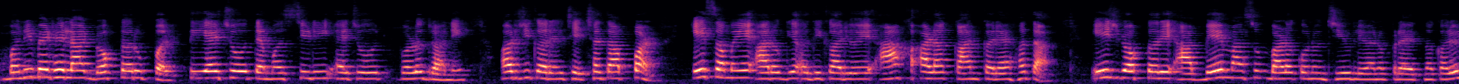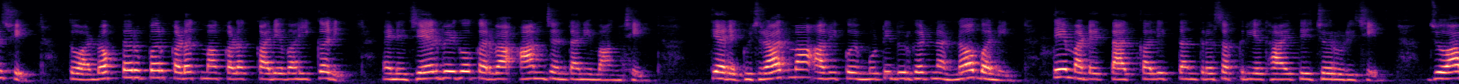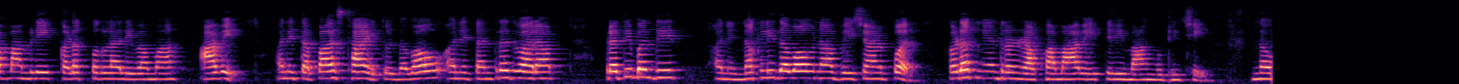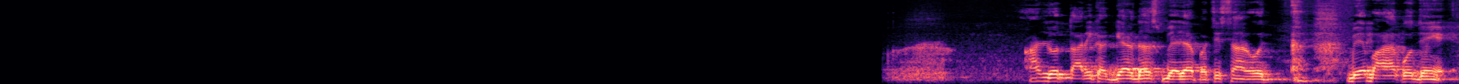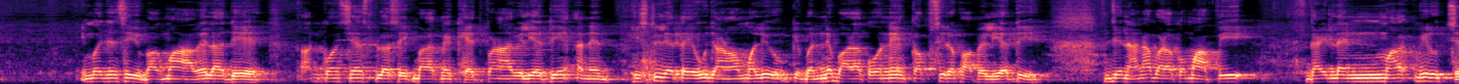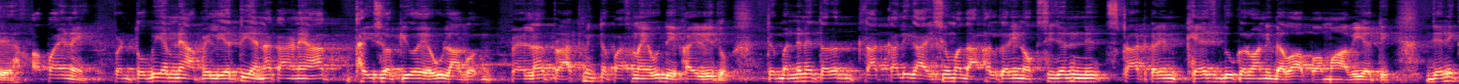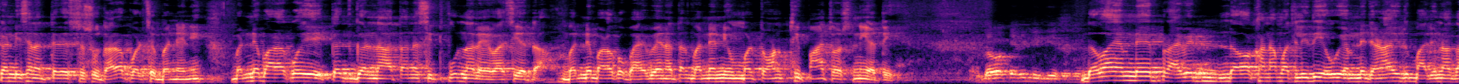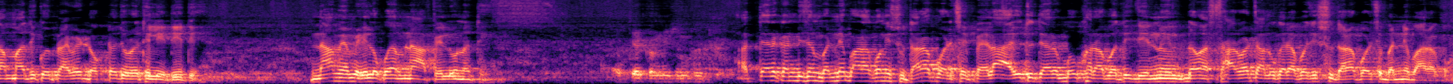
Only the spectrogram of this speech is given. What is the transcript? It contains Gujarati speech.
બની બેઠેલા ડૉક્ટર ઉપર ટીએચઓ તેમજ સીડીએચઓ વડોદરાને અરજી કરેલ છે. છતાં પણ એ સમયે આરોગ્ય અધિકારીઓએ આંખ આડા કાન કર્યા હતા. એ જ ડૉક્ટરે આ બે માસૂમ બાળકોનો જીવ લેવાનો પ્રયત્ન કર્યો છે. તો આ ડૉક્ટર ઉપર કડકમાં કડક કાર્યવાહી કરી એને જેલ ભેગો કરવા આમ જનતાની માંગ છે. ત્યારે ગુજરાતમાં આવી કોઈ મોટી દુર્ઘટના ન બને તે માટે તાત્કાલિક તંત્ર સક્રિય થાય તે જરૂરી છે. જો આ મામલે કડક પગલાં લેવામાં આવે અને તપાસ થાય તો દવાઓ અને તંત્ર દ્વારા પ્રતિબંધિત અને નકલી દવાઓના વેચાણ પર કડક નિયંત્રણ રાખવામાં આવે તેવી માંગ ઉઠી છે. આજ રોજ તારીખ અગિયાર દસ બે હજાર પચીસના રોજ બે બાળકો જે ઇમરજન્સી વિભાગમાં આવેલા જે અનકોન્શિયસ પ્લસ એક બાળકને ખેંચ પણ આવેલી હતી અને હિસ્ટ્રી લેતા એવું જાણવા મળ્યું કે બંને બાળકોને કપ સિરપ આપેલી હતી. જે નાના બાળકોમાં આપી ગાઈડલાઇનમાં વિરુદ્ધ છે, અપાય નહીં. પણ તો બી એમને આપેલી હતી, એના કારણે આ થઈ શક્યું હોય એવું લાગો, પહેલાં પ્રાથમિક તપાસમાં એવું દેખાઈ રહ્યું હતું. તે બંનેને તરત તાત્કાલિક આઈસીયુમાં દાખલ કરીને ઓક્સિજનની સ્ટાર્ટ કરીને ખેંચ દૂર કરવાની દવા આપવામાં આવી હતી. જેની કન્ડિશન અત્યારે સુધારા પર છે બંનેની. બંને બાળકો એક જ ઘરના હતા અને સિદ્ધપુરના રહેવાસી હતા. બંને બાળકો ભાઈ બહેન હતા અને બંનેની ઉંમર ત્રણથી પાંચ વર્ષની હતી. દવા એમને પ્રાઇવેટ દવાખાનામાંથી લીધી એવું એમને જણાવ્યું હતું. બાજુના ગામમાંથી કોઈ પ્રાઇવેટ ડૉક્ટર જોડેથી લીધી હતી. નામ એમ એ લોકોએ અમને આપેલું નથી? અત્યારે કન્ડિશન બંને બાળકોની સુધારા પર છે. પહેલાં આવ્યું હતું ત્યારે બહુ ખરાબ હતી. જેનું દવા સારવાર ચાલુ કર્યા પછી સુધારા પર છે બંને બાળકો.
